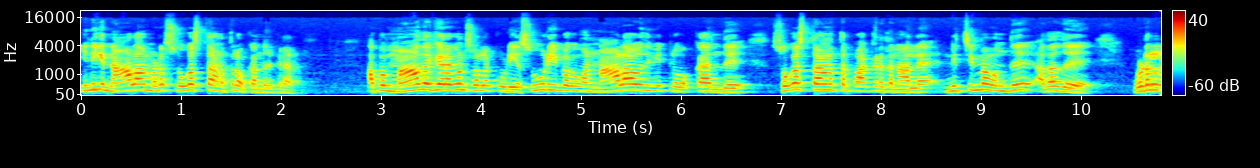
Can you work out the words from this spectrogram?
இன்றைக்கி நாலாம் இடம் சுகஸ்தானத்தில் உட்காந்துருக்கிறார் அப்போ மாத கிரகம்னு சொல்லக்கூடிய சூரிய பகவான் நாலாவது வீட்டில் உட்கார்ந்து சுகஸ்தானத்தை பார்க்கறதுனால நிச்சயமாக வந்து அதாவது உடல்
